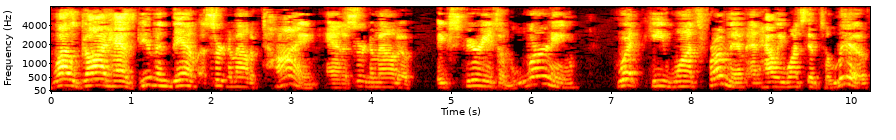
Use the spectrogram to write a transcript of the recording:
while God has given them a certain amount of time and a certain amount of experience of learning what he wants from them and how he wants them to live,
